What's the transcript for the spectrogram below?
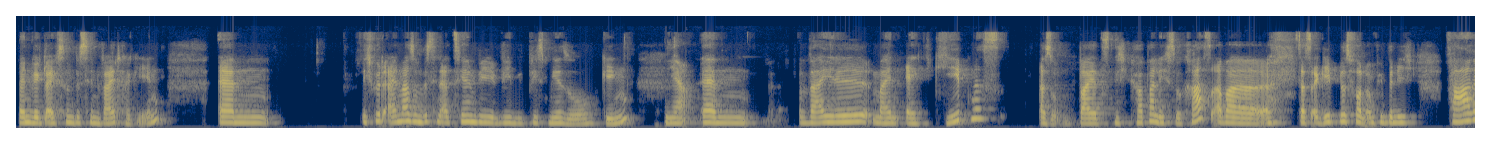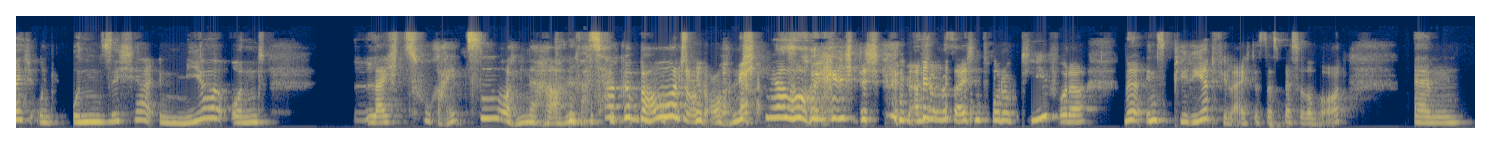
wenn wir gleich so ein bisschen weitergehen. Ähm, ich würde einmal so ein bisschen erzählen, wie, wie, wie es mir so ging. Ja. Ähm, weil mein Ergebnis, also war jetzt nicht körperlich so krass, aber das Ergebnis von irgendwie bin ich fahrig und unsicher in mir und leicht zu reizen und haben Wasser gebaut und auch nicht mehr so richtig, in Anführungszeichen, produktiv oder ne, inspiriert vielleicht ist das bessere Wort. Ähm,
